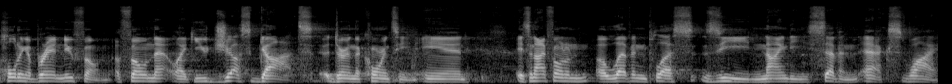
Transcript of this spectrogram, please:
holding a brand new phone, a phone that like you just got during the quarantine, and it's an iPhone 11 Plus Z 97X. Why?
